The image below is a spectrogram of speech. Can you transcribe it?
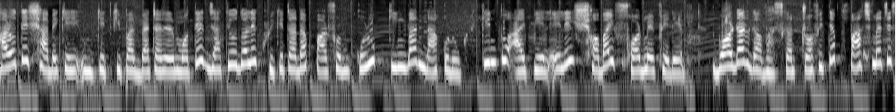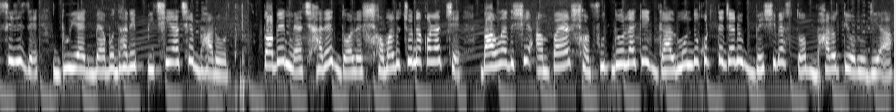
ভারতের সাবেক এই উইকেট কিপার ব্যাটারের মতে জাতীয় দলে ক্রিকেটাররা পারফর্ম করুক কিংবা না করুক, কিন্তু আইপিএল এলে সবাই ফর্মে ফেরে। বর্ডার গাভাস্কার ট্রফিতে পাঁচ ম্যাচের সিরিজে দুই এক ব্যবধানে পিছিয়ে আছে ভারত। তবে ম্যাচ হারে দলের সমালোচনা করাচ্ছে বাংলাদেশি আম্পায়ার সরফুদ্দৌলাকে গালমন্দ করতে যেন বেশি ব্যস্ত ভারতীয় মিডিয়া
